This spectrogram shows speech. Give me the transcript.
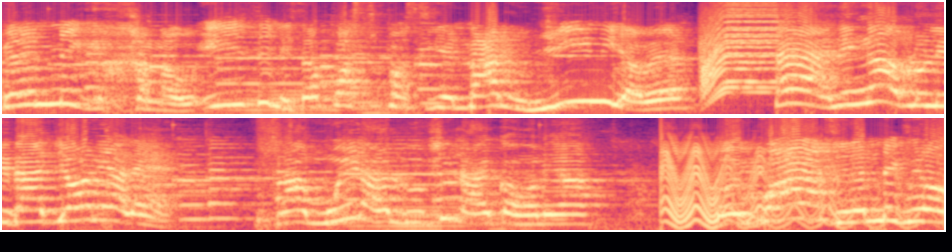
မင်းနိကခဏအေးစနေစပတ်ပတ်စီနာရီညီးနေရပဲဟဲ့နေငါ့ဘလူလေတာပြောနေရလဲငါမွေးလာလူဖြစ်လာတဲ့ကောင်ကများဝေးပါစရနိကပြော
